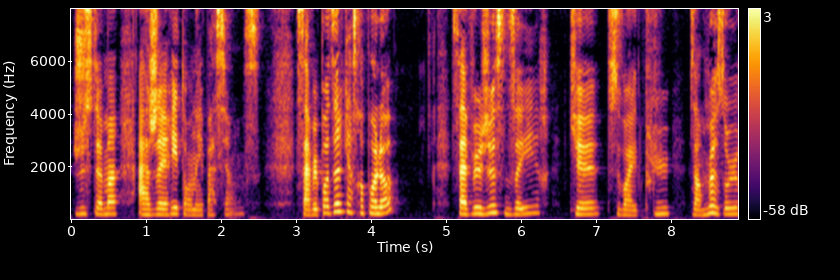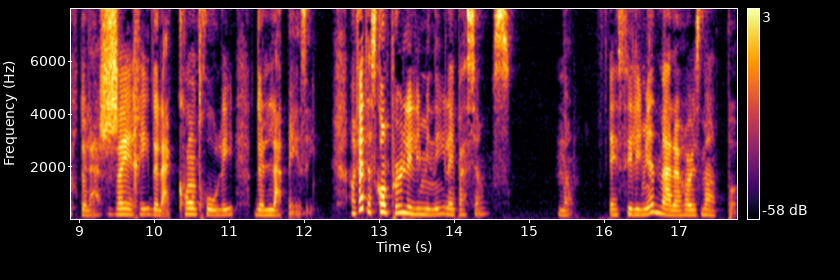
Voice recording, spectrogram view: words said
justement à gérer ton impatience. Ça ne veut pas dire qu'elle sera pas là, ça veut juste dire que tu vas être plus en mesure de la gérer, de la contrôler, de l'apaiser. En fait, est-ce qu'on peut l'éliminer, l'impatience? Non. Elle s'élimine malheureusement pas.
